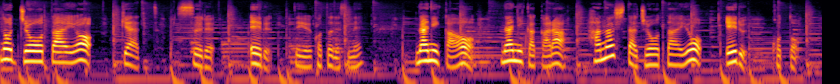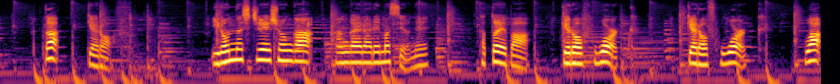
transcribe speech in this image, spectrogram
の状態を get する得るっていうことですね。何かを何かから離した状態を得ることが get off いろんなシチュエーションが考えられますよね。例えば get off work get off work は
